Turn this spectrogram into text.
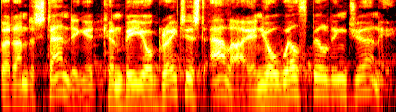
but understanding it can be your greatest ally in your wealth-building journey.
